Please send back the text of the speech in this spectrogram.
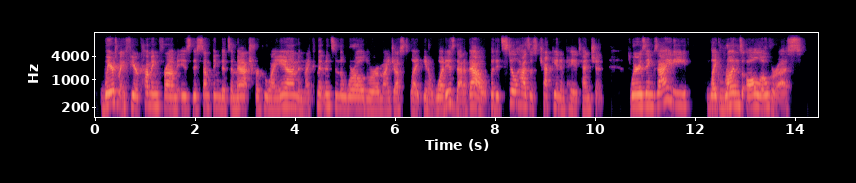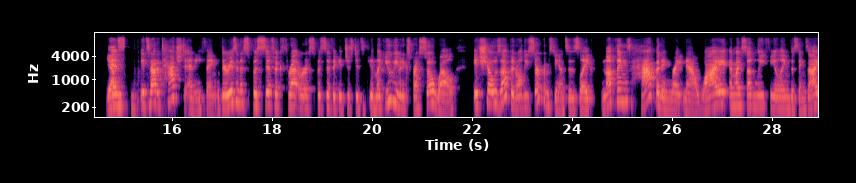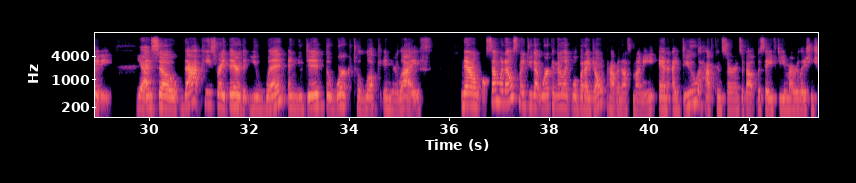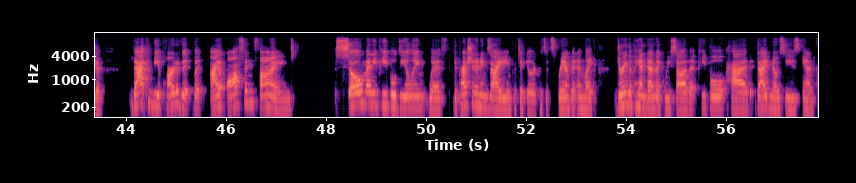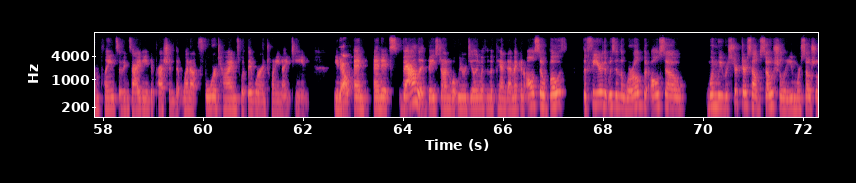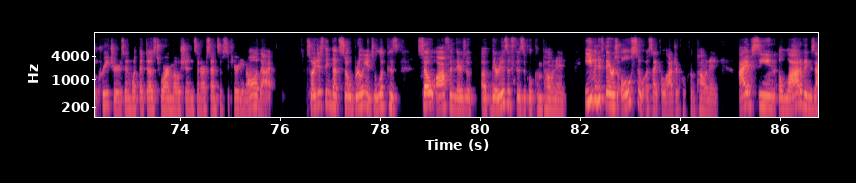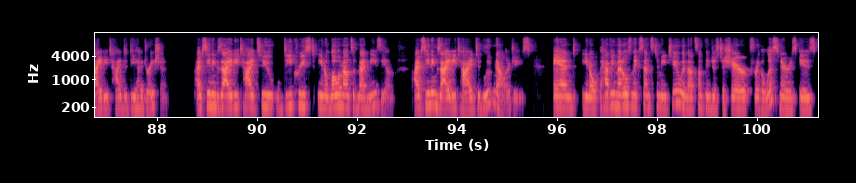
where's my fear coming from? Is this something that's a match for who I am and my commitments in the world? Or am I just like, you know, what is that about? But it still has us check in and pay attention. Whereas anxiety like runs all over us Yes. And it's not attached to anything. There isn't a specific threat or a specific, it just it's and like you've even expressed so well, it shows up in all these circumstances like nothing's happening right now. Why am I suddenly feeling this anxiety? Yeah. And so that piece right there that you went and you did the work to look in your life. Now, someone else might do that work and they're like, well, but I don't have enough money and I do have concerns about the safety in my relationship that can be a part of it. But I often find so many people dealing with depression and anxiety in particular because it's rampant. And like during the pandemic, we saw that people had diagnoses and complaints of anxiety and depression that went up four times what they were in 2019 you know yeah. and and it's valid based on what we were dealing with in the pandemic and also both the fear that was in the world but also when we restrict ourselves socially and we're social creatures and what that does to our emotions and our sense of security and all of that. So i just think that's so brilliant to look because so often there's a, a, there is a physical component. Even if there's also a psychological component i've seen a lot of anxiety tied to dehydration. I've seen anxiety tied to decreased you know low amounts of magnesium. I've seen anxiety tied to gluten allergies and you know heavy metals make sense to me too. And that's something just to share for the listeners is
